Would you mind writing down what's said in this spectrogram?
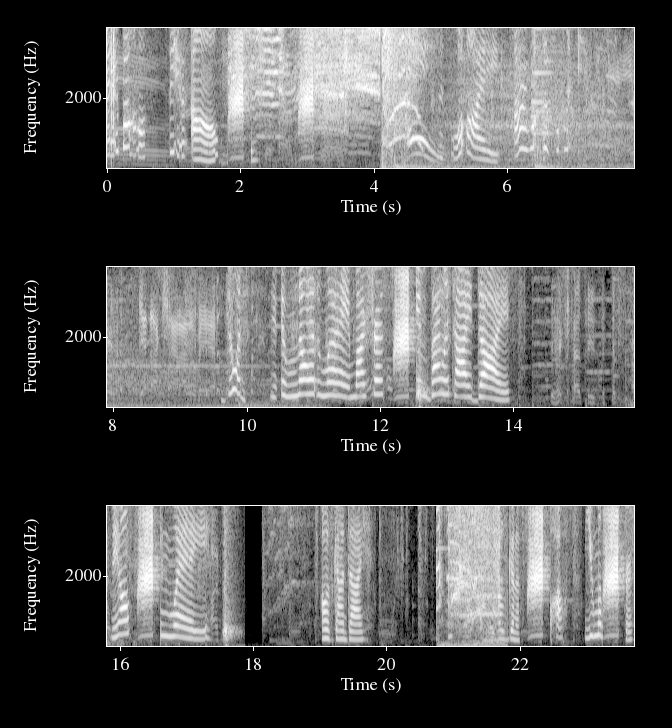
Hey, boss. Oh. Oh! Why? I want the flip. Get that cat out of here. Dude, you no way. My first invalid I die. No way. I was gonna die. I was gonna f off. You mother.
